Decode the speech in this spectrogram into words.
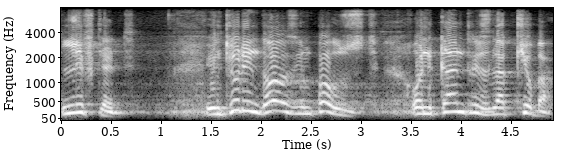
lifted, including those imposed on countries like Cuba.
